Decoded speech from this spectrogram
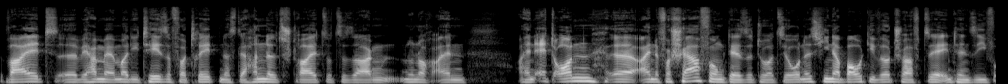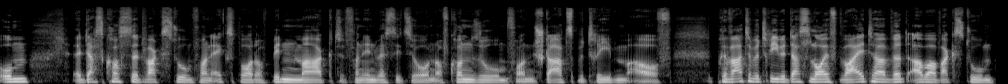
weit. Äh, wir haben ja immer die These vertreten, dass der Handelsstreit sozusagen nur noch ein ein Add-on, äh, eine Verschärfung der Situation ist. China baut die Wirtschaft sehr intensiv um. Äh, das kostet Wachstum von Export auf Binnenmarkt, von Investitionen auf Konsum, von Staatsbetrieben auf private Betriebe. Das läuft weiter, wird aber Wachstum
